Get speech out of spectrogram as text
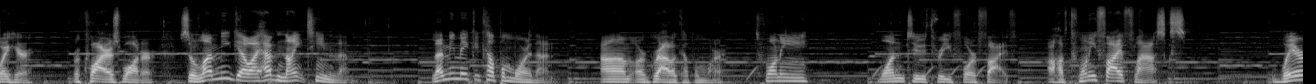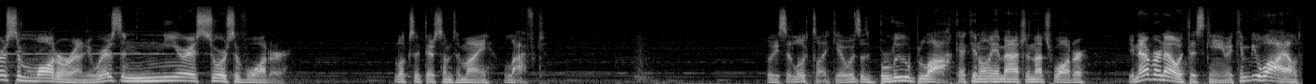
Wait here requires water. So let me go, I have 19 of them. Let me make a couple more then, um, or grab a couple more. 20, one, two, three, four, five. I'll have 25 flasks. Where is some water around here? Where's the nearest source of water? Looks like there's some to my left. At least it looked like it. it was a blue block. I can only imagine that's water. You never know with this game. It can be wild.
